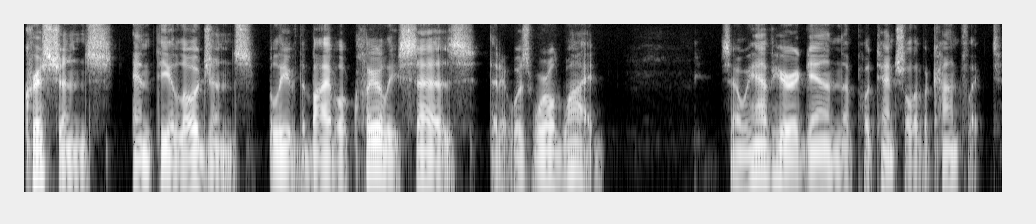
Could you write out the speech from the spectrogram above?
Christians and theologians believe the Bible clearly says that it was worldwide. So we have here again the potential of a conflict.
